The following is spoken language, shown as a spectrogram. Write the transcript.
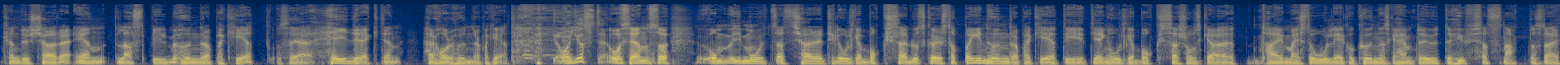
kan du köra en lastbil med 100 paket och säga hej direkten, här har du 100 paket. Ja, just det. och sen så, om, mot att köra det till olika boxar, då ska du stoppa in 100 paket i ett gäng olika boxar som ska tajma i storlek och kunden ska hämta ut det hyfsat snabbt och sådär.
